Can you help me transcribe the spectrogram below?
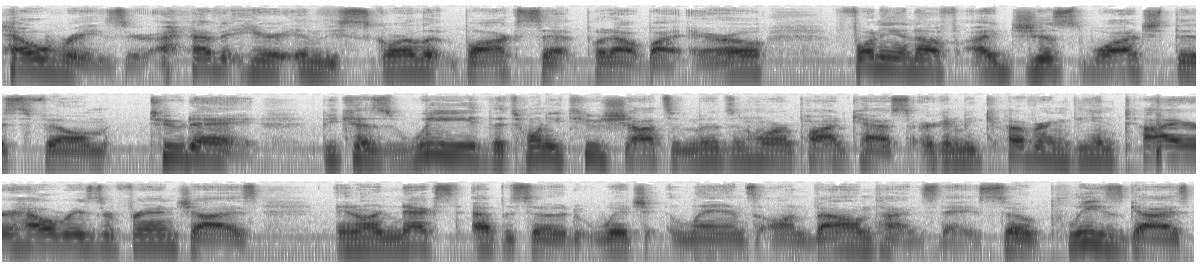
Hellraiser. I have it here in the Scarlet box set put out by Arrow. Funny enough, I just watched this film today because we, the 22 Shots of Moods and Horror podcast, are going to be covering the entire Hellraiser franchise in our next episode, which lands on Valentine's Day. So please, guys,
